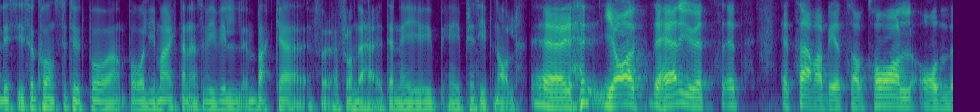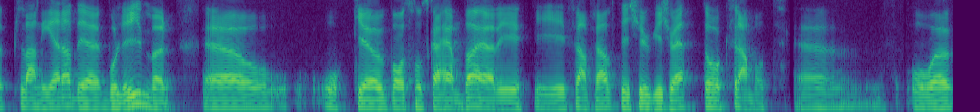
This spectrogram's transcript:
det ser så konstigt ut på, på oljemarknaden så vi vill backa för, från det här, den är ju i princip noll. Uh, ja, det här är ju ett, ett, ett samarbetsavtal om planerade volymer och, och vad som ska hända här i, i framförallt till 2021 och framåt. Eh, och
